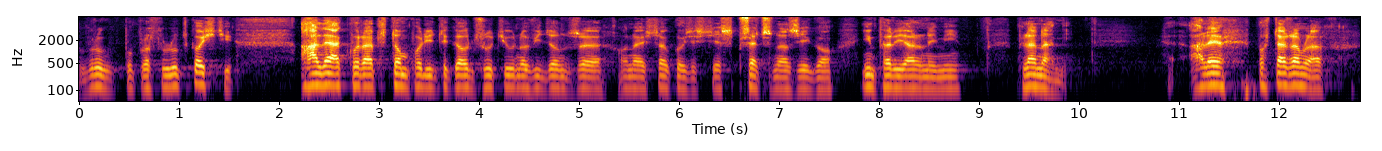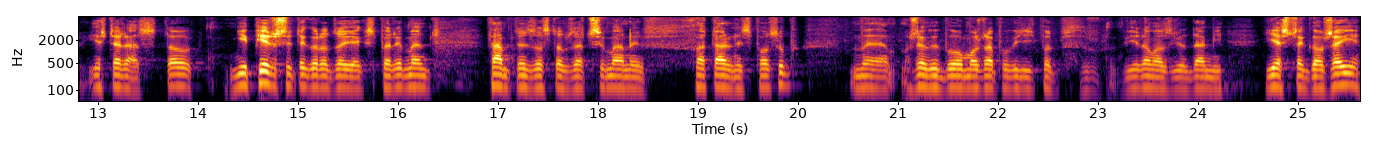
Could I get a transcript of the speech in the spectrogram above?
wróg po prostu ludzkości ale akurat tą politykę odrzucił, no widząc, że ona jest całkowicie sprzeczna z jego imperialnymi planami. Ale powtarzam jeszcze raz, to nie pierwszy tego rodzaju eksperyment. Tamten został zatrzymany w fatalny sposób, żeby było można powiedzieć pod wieloma względami jeszcze gorzej.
